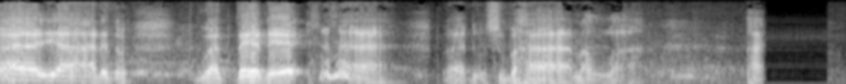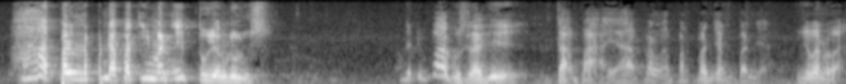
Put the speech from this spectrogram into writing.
Ah, ya ada tuh buat teh dek waduh subhanallah Ah. apa pendapat iman itu yang lulus jadi bagus lagi tak payah hafal panjang-panjang gimana pak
